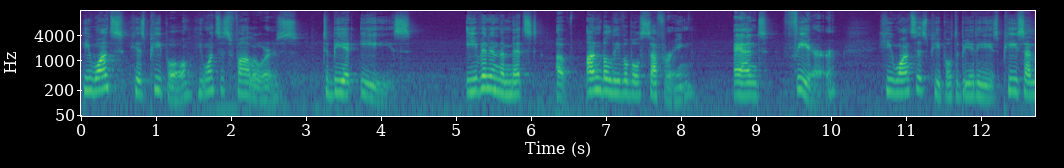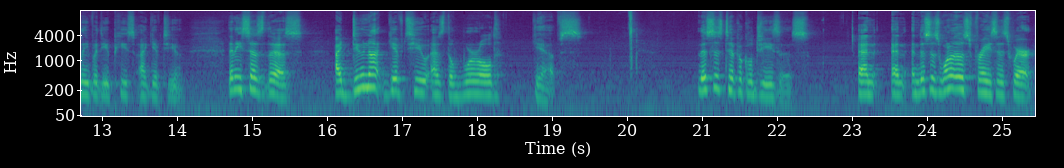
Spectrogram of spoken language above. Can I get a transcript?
He wants his people, he wants his followers to be at ease, even in the midst of unbelievable suffering and fear. He wants his people to be at ease. Peace I leave with you, peace I give to you. Then he says this I do not give to you as the world gives. This is typical Jesus. And, and, and this is one of those phrases where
